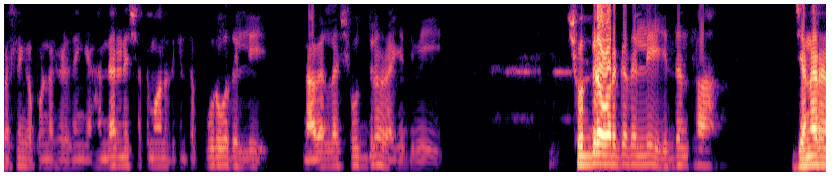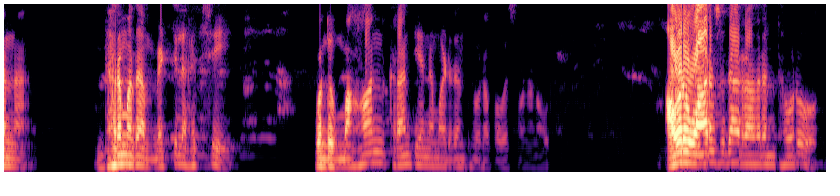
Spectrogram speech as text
ಬಸಲಿಂಗಪ್ಪಣ್ಣ ಹೇಳಿದಂಗೆ ಹನ್ನೆರಡನೇ ಶತಮಾನದಕ್ಕಿಂತ ಪೂರ್ವದಲ್ಲಿ ನಾವೆಲ್ಲ ಶೂದ್ರರಾಗಿದ್ವಿ. ಶೂದ್ರ ವರ್ಗದಲ್ಲಿ ಇದ್ದಂಥ ಜನರನ್ನ ಧರ್ಮದ ಮೆಟ್ಟಿಲ ಹಚ್ಚಿ ಒಂದು ಮಹಾನ್ ಕ್ರಾಂತಿಯನ್ನ ಮಾಡಿದಂಥವ್ರು ಅಪ್ಪ ಅವರ ವಾರಸುದಾರರಾದಂಥವರು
